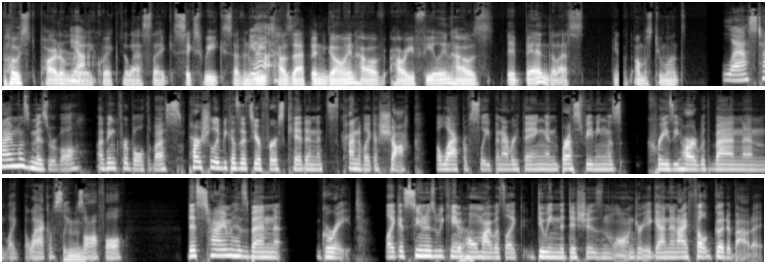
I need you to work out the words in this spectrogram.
postpartum Yeah. really quick? The last like six weeks, seven Yeah. weeks. How's that been going? How how are you feeling? How's it been the last you know, almost two months. Last time was miserable, I think, for both of us, partially because it's your first kid and it's kind of like a shock, the lack of sleep and everything. And breastfeeding was crazy hard with Ben, and like the lack of sleep was awful. This time has been great. Like, as soon as we came Yeah. home, I was like doing the dishes and laundry again, and I felt good about it.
